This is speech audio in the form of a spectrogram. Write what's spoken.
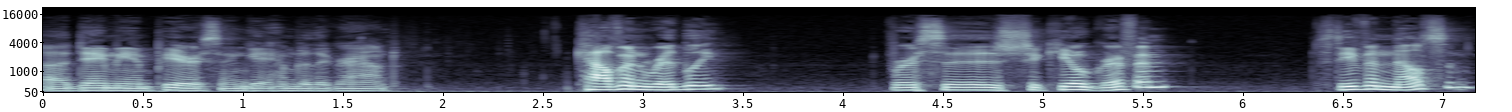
uh, Dameon Pierce and get him to the ground. Calvin Ridley versus Shaquill Griffin, Steven Nelson.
